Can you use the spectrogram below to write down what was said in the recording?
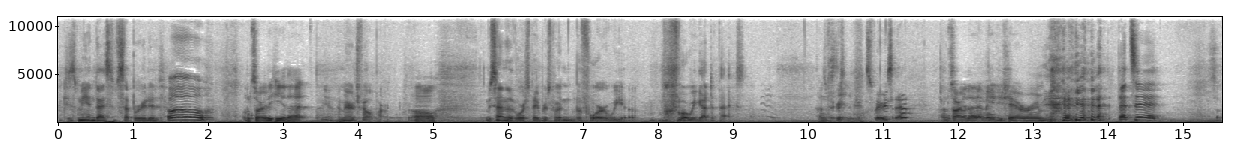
Because me and Dyce have separated. Oh! I'm sorry to hear that. Yeah, the marriage fell apart. Oh. We signed the divorce papers when before we uh, before we got to PAX. Understandable. It's very sad. I'm sorry that I made you share a room. That's it. Suck.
